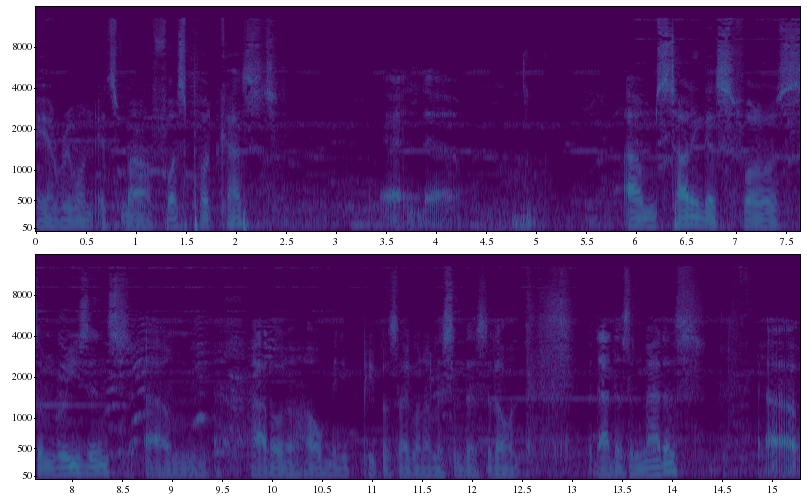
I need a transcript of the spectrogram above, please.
Hey everyone, it's my first podcast, and uh, I'm starting this for some reasons. Um, I don't know how many people are gonna listen to this at all, but that doesn't matter. Um,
